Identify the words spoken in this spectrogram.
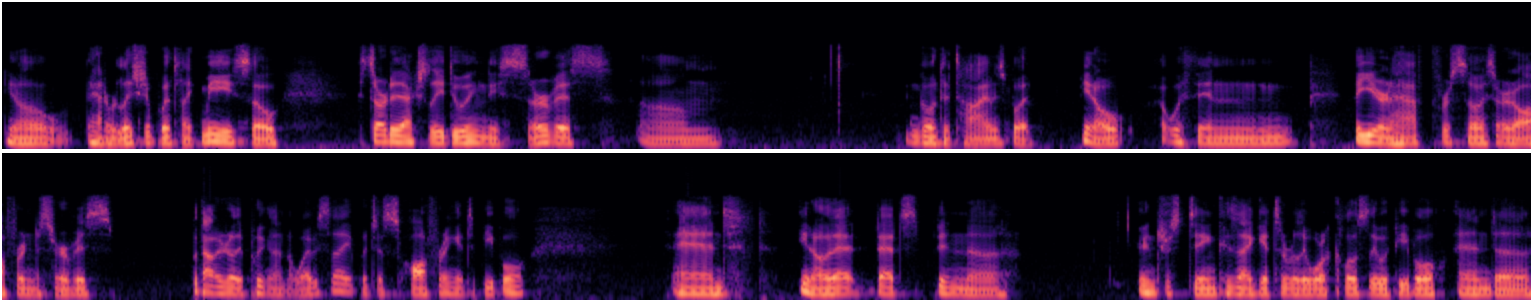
you know they had a relationship with like me. So started actually doing the service um, we can go into times but you know within a year and a half or so i started offering the service without really putting on the website but just offering it to people. And you know that that's been uh, interesting because i get to really work closely with people and uh,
